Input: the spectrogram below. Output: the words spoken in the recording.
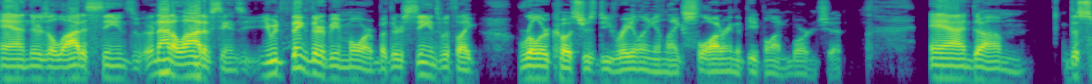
And there's a lot of scenes, or not a lot of scenes. You would think there'd be more, but there's scenes with like roller coasters derailing and like slaughtering the people on board and shit. And um, this,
